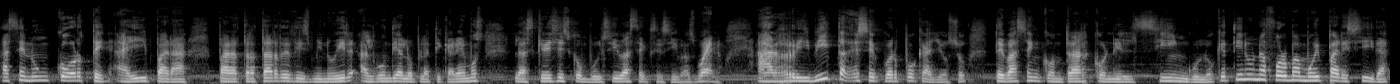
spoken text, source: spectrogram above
hacen un corte ahí para, para tratar de disminuir, algún día lo platicaremos, las crisis convulsivas excesivas. Bueno, arribita de ese cuerpo calloso te vas a encontrar con el cíngulo que tiene una forma muy parecida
